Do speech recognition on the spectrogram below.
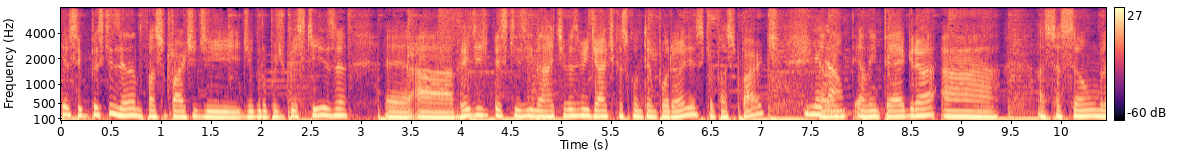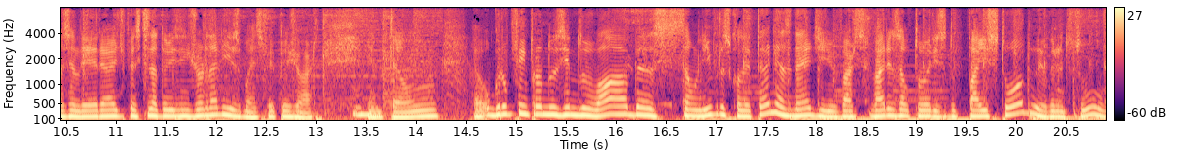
eu sigo pesquisando, faço parte de, de grupo de pesquisa, é, a rede de pesquisa em narrativas midiáticas contemporâneas, que eu faço parte. Legal. Ela, ela integra a Associação Brasileira de Pesquisadores em Jornalismo, a SPPJ. Então, é, o grupo vem produzindo obras, são livros coletâneas, né, de vários, vários autores do país todo, Rio Grande do Sul,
